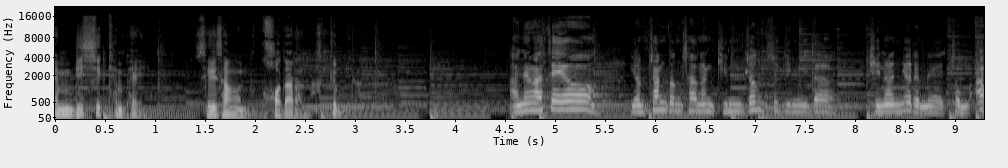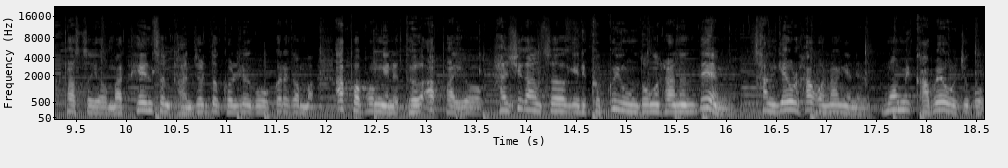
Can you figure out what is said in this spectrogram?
MBC 캠페인 세상은 커다란 학교입니다. 안녕하세요. 염창동 사는 김정숙입니다. 지난 여름에 좀 아팠어요. 막 텐션 관절도 걸리고 그래가 막 아파 보면 더 아파요. 한 시간씩 이렇게 걷기 운동을 하는데 3개월 하고 나면 몸이 가벼워지고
